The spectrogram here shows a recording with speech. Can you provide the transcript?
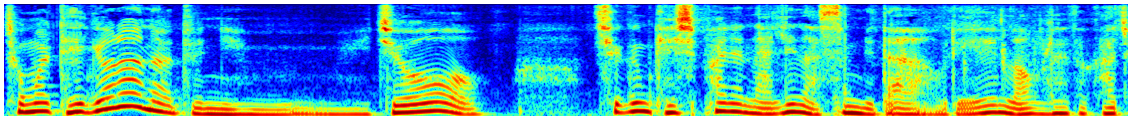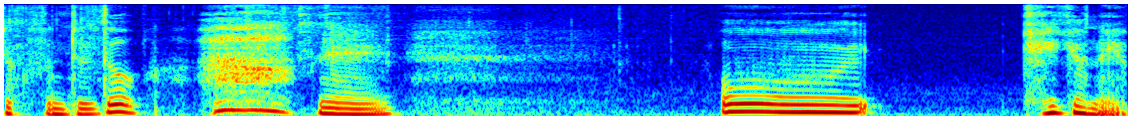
정말 대견한 아드님이죠. 지금 게시판에 난리 났습니다. 우리 러브레터 가족분들도. 네. 어, 대견해요.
